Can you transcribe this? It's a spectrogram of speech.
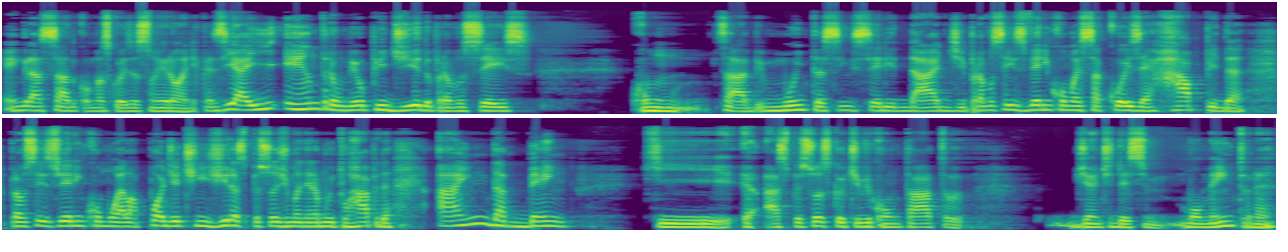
É engraçado como as coisas são irônicas. E aí entra o meu pedido para vocês com, sabe, muita sinceridade, para vocês verem como essa coisa é rápida, para vocês verem como ela pode atingir as pessoas de maneira muito rápida. Ainda bem que as pessoas que eu tive contato diante desse momento, né?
